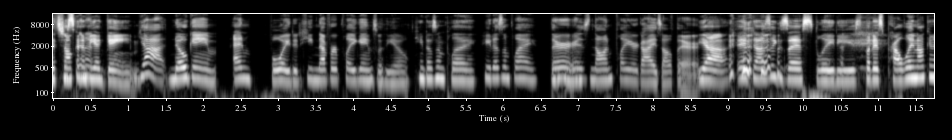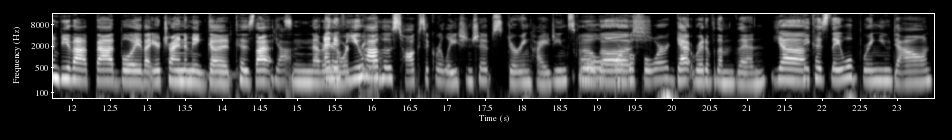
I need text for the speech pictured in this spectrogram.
it's, it's, not gonna, be a game. yeah, no game. And boy, did he never play games with you. he doesn't play. He doesn't play. There Mm-mm. is non-player guys out there. Yeah, it does exist, ladies, but it's probably not gonna be that bad boy that you're trying to make good because that's Yeah. never. And if you have those toxic relationships during hygiene oh, school or before, get rid of them then yeah, because they will bring you down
